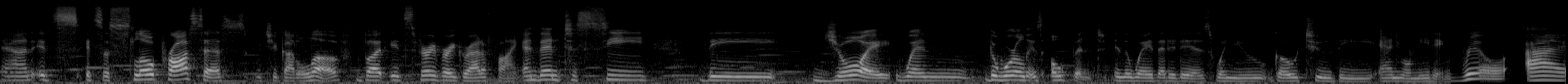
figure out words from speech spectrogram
And it's, it's a slow process, which you gotta love, but it's very, very gratifying. And then to see the joy when the world is opened in the way that it is when you go to the annual meeting. Real eye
